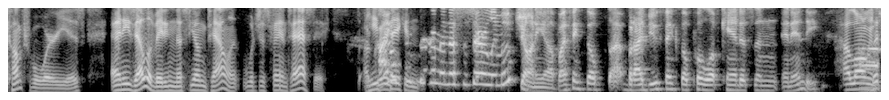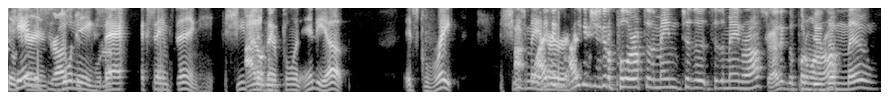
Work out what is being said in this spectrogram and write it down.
comfortable where he is, and he's elevating this young talent, which is fantastic. He's I don't taking. think they're going to necessarily move Johnny up. I think they'll, uh, but I do think they'll pull up Candice and, and Indi. How long Uh, But until Candice is doing the gets up? exact same thing. She's I sitting there think- pulling Indi up. It's great. She's made I her Think, I think she's going to pull her up to the main to the to the main roster. I think they'll put them on to Raw. the moon.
